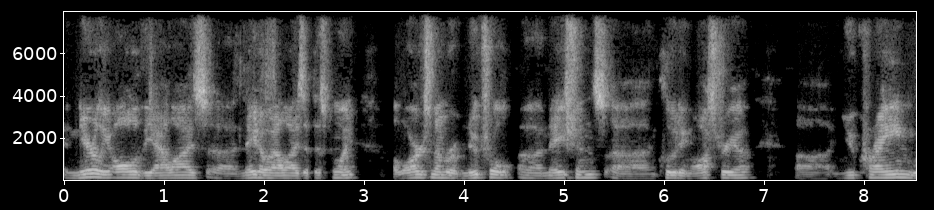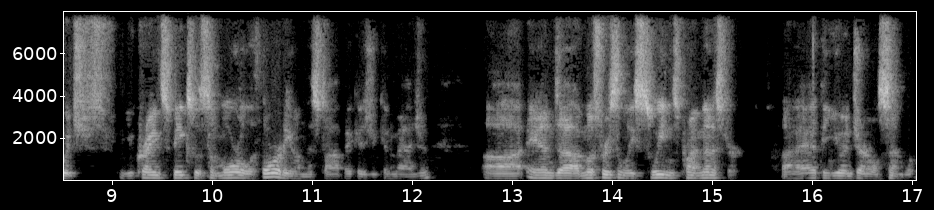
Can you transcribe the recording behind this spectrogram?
nearly all of the allies, NATO allies at this point, a large number of neutral uh, nations, uh, including Austria, uh, Ukraine, which Ukraine speaks with some moral authority on this topic, as you can imagine, and most recently Sweden's prime minister at the UN General Assembly.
